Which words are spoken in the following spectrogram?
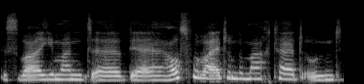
das war jemand, äh, der Hausverwaltung gemacht hat und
